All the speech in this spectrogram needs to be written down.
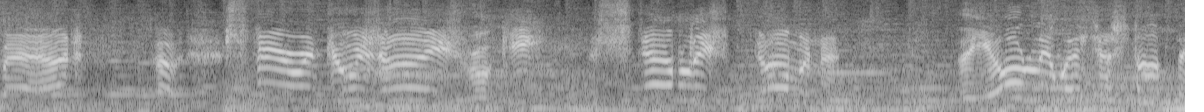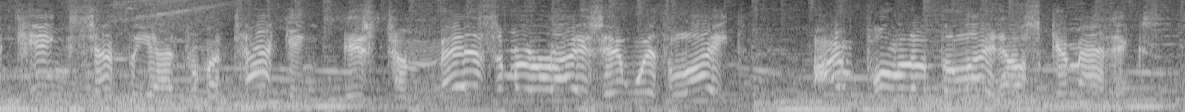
Bad. Uh, stare into his eyes, rookie. Establish dominance. The only way to stop the King Sepiad from attacking is to mesmerize him with light. I'm pulling up the lighthouse schematics.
